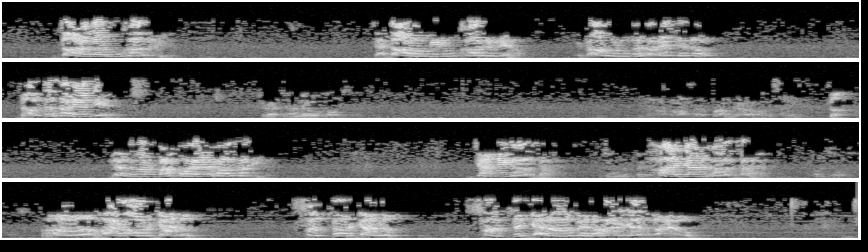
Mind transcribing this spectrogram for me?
ਦਾਲ ਦਾ ਰੂਪ ਖਾਸ ਨਹੀਂ ਹੈ। ਜਾਂ ਦਾਲ ਹੋ ਗਈ ਰੂਪ ਖਾਸ ਨਹੀਂ ਰਿਹਾ। ਇਹ ਤਾਂ ਆਮ ਰੂਪ ਹੈ ਸਾਰਿਆਂ ਦੇ ਦਾਲ ਦਾਲ ਤਾਂ ਸਾਰਿਆਂ ਦੇ ਹੈ। ਜਿਹੜਾ ਜਨ ਹੈ ਉਹ ਖਾਲਸਾ ਹੁਣ ਮੰਦਰ ਭਾਂਗੜਾ ਖਾਲਸਾ ਨਹੀਂ ਜਦ ਮਰ ਭੰਗ ਹੋਇਆ ਖਾਲਸਾ ਨਹੀਂ ਹੈ। ਜਨ ਹੀ ਖਾਲਸਾ ਹੈ। ਜਨ ਹਰ ਜਨ ਖਾਲਸਾ ਹੈ। ਹਰ ਜਨ ਖਾਲਸਾ। ਹਾਂ ਹਰ ਔਰ ਜਨ। ਸੰਤ ਔਰ ਜਨ। ਸੰਤ ਜਨਾ ਬਿਲ ਹਰ ਜਸ ਗਾਇਓ।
